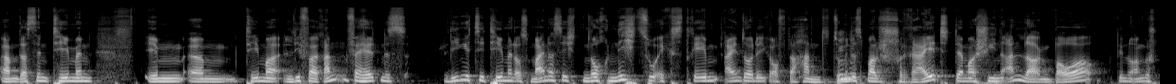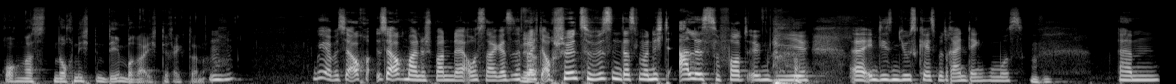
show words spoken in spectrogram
Ähm, das sind Themen im ähm, Thema Lieferantenverhältnis liegen jetzt die Themen aus meiner Sicht noch nicht so extrem eindeutig auf der Hand. Zumindest mhm. mal schreit der Maschinenanlagenbauer, den du angesprochen hast, noch nicht in dem Bereich direkt danach. Mhm. Okay, aber ist ja auch, ist ja auch mal eine spannende Aussage. Es ist ja vielleicht auch schön zu wissen, dass man nicht alles sofort irgendwie äh, in diesen Use Case mit reindenken muss. Mhm. Ähm,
